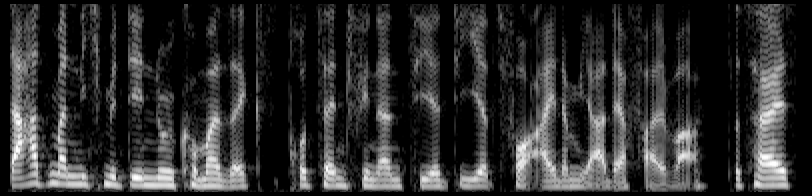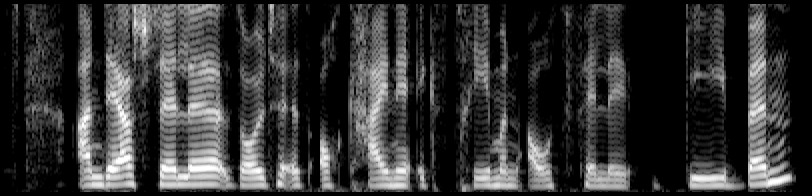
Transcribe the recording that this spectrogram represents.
Da hat man nicht mit den 0,6 Prozent finanziert, die jetzt vor einem Jahr der Fall war. Das heißt, an der Stelle sollte es auch keine extremen Ausfälle geben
